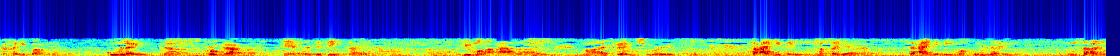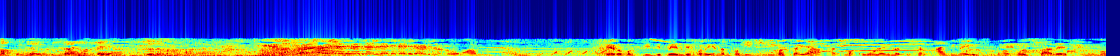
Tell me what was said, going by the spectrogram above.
kakaibang kulay na programa and at the same time uh, yung mga aral, mga adventures sa anime masaya, sa anime makulay kung saan makulay, kung saan masaya doon ang mga bata Pero magdidepende pa rin ang pagiging masaya at makulay ng isang anime sa mga voice talent. Ayaw mo ba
